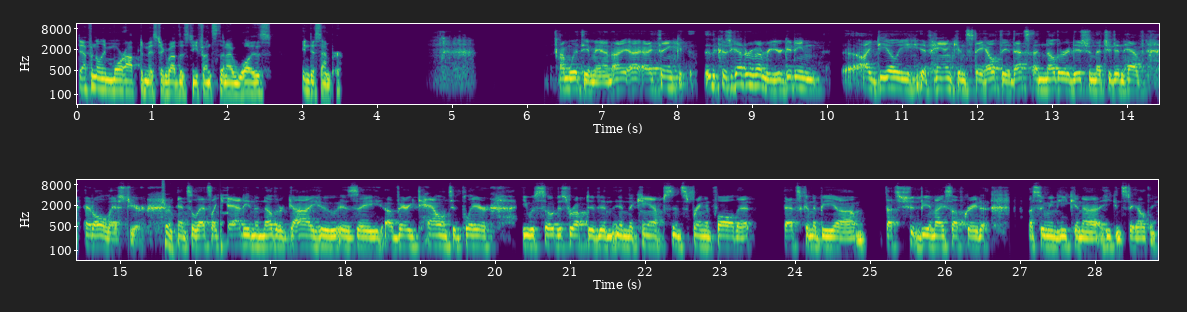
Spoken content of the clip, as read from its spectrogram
definitely more optimistic about this defense than I was in December. I'm with you, man. I, I, I think because you got to remember, you're getting ideally if Han can stay healthy, that's another addition that you didn't have at all last year. True. And so that's like adding another guy who is a, a very talented player. He was so disruptive in, in the camps in spring and fall that that's going to be um, that should be a nice upgrade, assuming he can uh, he can stay healthy.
